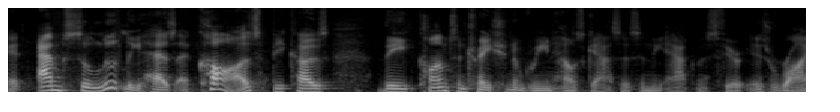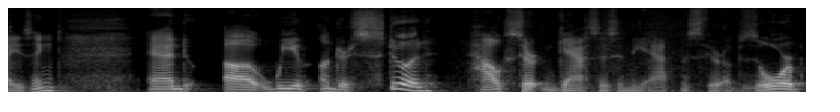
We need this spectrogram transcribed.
it absolutely has a cause because the concentration of greenhouse gases in the atmosphere is rising. And uh, we have understood how certain gases in the atmosphere absorb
